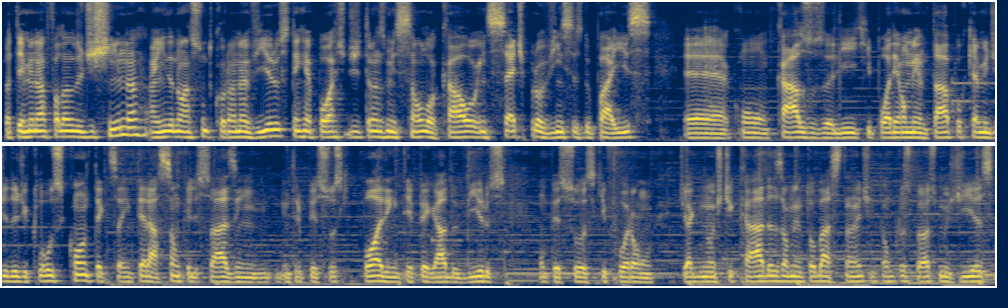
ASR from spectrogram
Para terminar falando de China, ainda no assunto coronavírus, tem reporte de transmissão local em sete províncias do país, é, com casos ali que podem aumentar, porque a medida de close contacts, a interação que eles fazem entre pessoas que podem ter pegado o vírus com pessoas que foram diagnosticadas, aumentou bastante. Então, para os próximos dias,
